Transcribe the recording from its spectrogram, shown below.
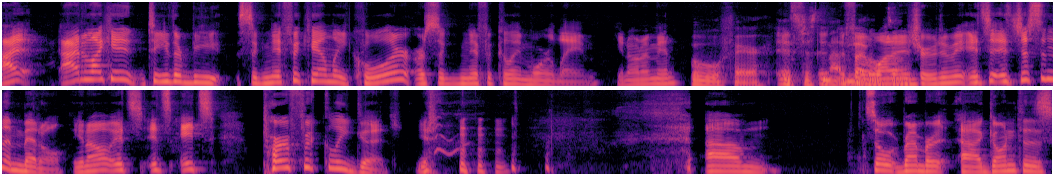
I I'd like it to either be significantly cooler or significantly more lame. You know what I mean? Oh, fair. It's if, just that if I wanted to attribute to me, it's it's just in the middle. You know, it's it's it's perfectly good. You know? um. So remember, uh, going into this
